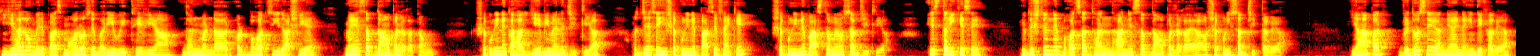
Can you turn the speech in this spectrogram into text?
कि यह लो मेरे पास मोहरों से भरी हुई थैलियाँ धन भंडार और बहुत सी राशि है, मैं ये सब दांव पर लगाता हूँ। शकुनी ने कहा यह भी मैंने जीत लिया। और जैसे ही शकुनी ने पासे फेंके, शकुनी ने वास्तव में वो सब जीत लिया। इस तरीके से युधिष्ठिर ने बहुत सा धन, धान्य सब दांव पर लगाया और शकुनी सब जीतता गया। यहाँ पर विदो से अन्याय नहीं देखा गया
